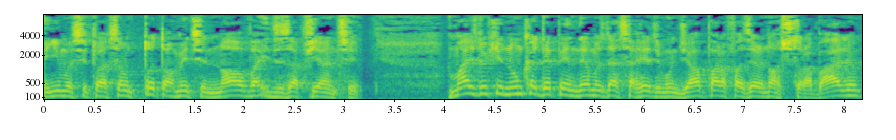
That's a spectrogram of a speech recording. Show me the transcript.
em uma situação totalmente nova e desafiante. Mais do que nunca dependemos dessa rede mundial para fazer nosso trabalho,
